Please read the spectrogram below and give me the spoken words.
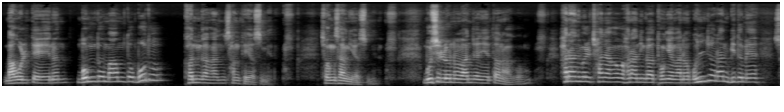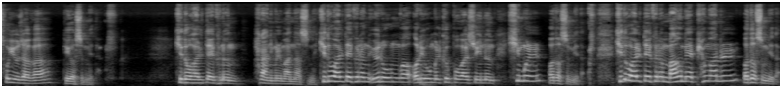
나올 때에는 몸도 마음도 모두 건강한 상태였습니다. 정상이었습니다. 무실로는 완전히 떠나고 하나님을 찬양하고 하나님과 동행하는 온전한 믿음의 소유자가 되었습니다. 기도할 때 그는 하나님을 만났습니다. 기도할 때 그는 외로움과 어려움을 극복할 수 있는 힘을 얻었습니다. 기도할 때 그는 마음의 평안을 얻었습니다.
